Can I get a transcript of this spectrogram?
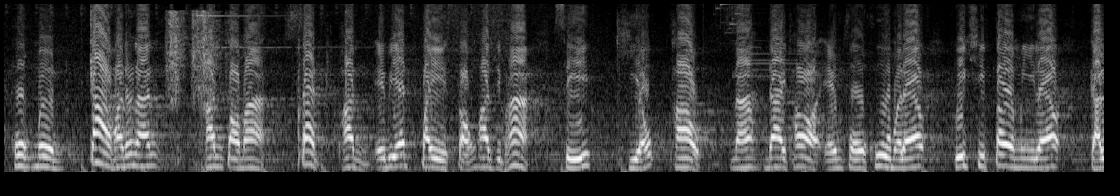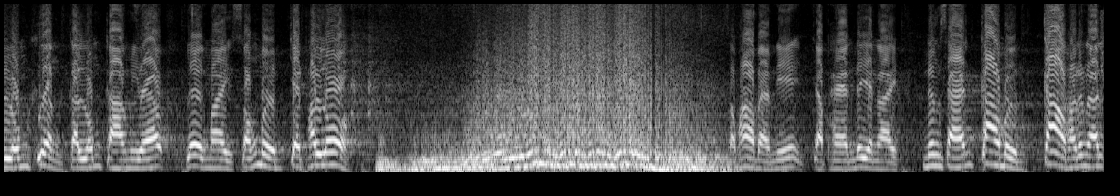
0เท่านั้น คันต่อมา Z พัน ABS ปี 2015 สี เขียวเทานะได้ท่อ M4 คู่มาแล้ว Quick Shifter มีแล้วกันล้มเครื่องกันล้มกลางมีแล้ว เลขใหม่27,000 โล สภาพแบบนี้จะแพงได้ยังไง 199,000เท่านั้น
